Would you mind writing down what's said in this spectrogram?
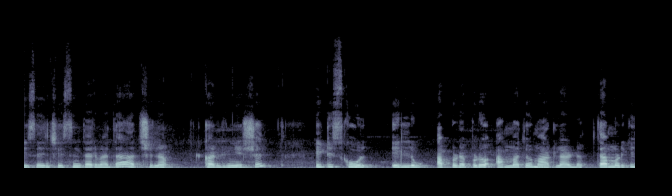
resign చేసిన తర్వాత అర్చన కంటిన్యూషన్. ఇటు స్కూల్ ఇల్లు అప్పుడప్పుడు అమ్మతో మాట్లాడడం తమ్ముడికి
